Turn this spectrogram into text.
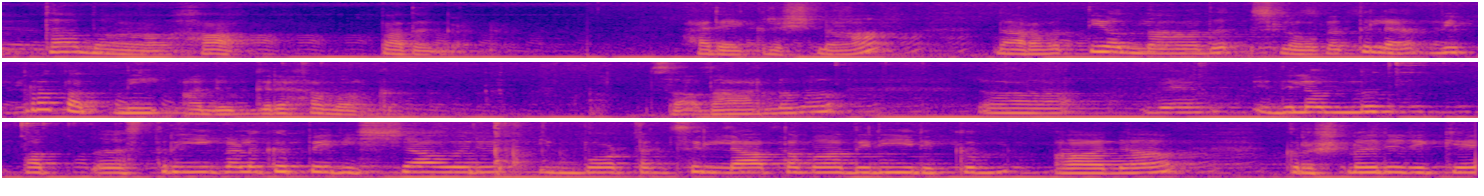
ഉത്തമാഹ പദങ്ങൾ ഹരേ കൃഷ്ണ അറുപത്തിയൊന്നാമത് ശ്ലോകത്തിൽ വിപ്രപത്നി അനുഗ്രഹമാക്കുക സാധാരണ ഇതിലൊന്നും സ്ത്രീകൾക്ക് പെരിശ ഒരു ഇമ്പോർട്ടൻസ് ഇല്ലാത്ത മാതിരി ഇരിക്കും. ആന കൃഷ്ണനിരിക്കെ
